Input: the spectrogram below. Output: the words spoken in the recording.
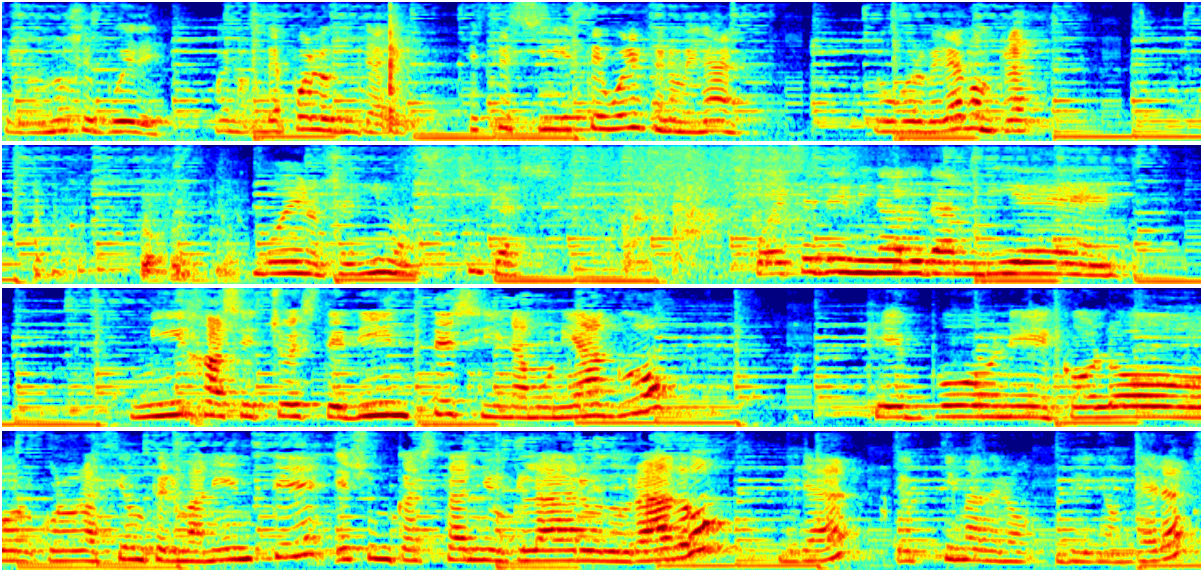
Pero no se puede. Bueno, después lo quitaré. Este sí, este huele fenomenal. Lo volveré a comprar. Bueno, seguimos, chicas. Pues he terminado también. Mi hija se echó este tinte sin amoníaco que pone color, coloración permanente. Es un castaño claro dorado. Mirad, de óptima de, lo, de ñongueras.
